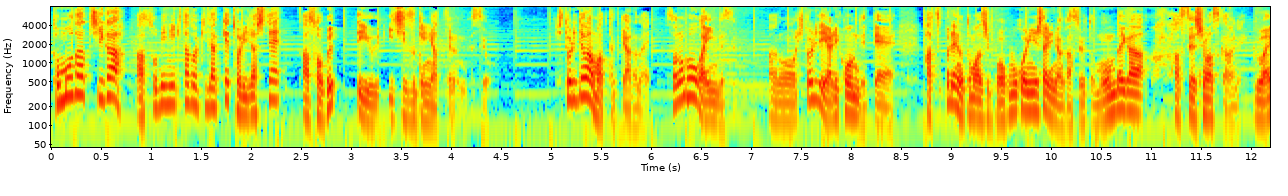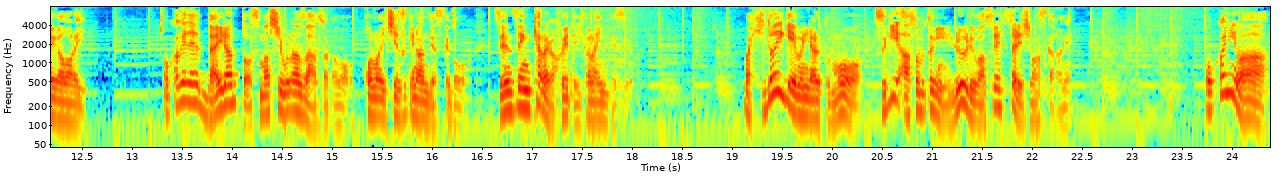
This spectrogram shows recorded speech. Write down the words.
友達が遊びに来た時だけ取り出して遊ぶっていう位置づけになってるんですよ。一人では全くやらない。その方がいいんですよ。あの、一人でやり込んでて、初プレイの友達ボコボコにしたりなんかすると問題が発生しますからね。具合が悪い。おかげで大乱闘スマッシュブラザーズとかもこの位置づけなんですけど、全然キャラが増えていかないんですよ。まあ、ひどいゲームになるともう、次遊ぶ時にルール忘れてたりしますからね。他には、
